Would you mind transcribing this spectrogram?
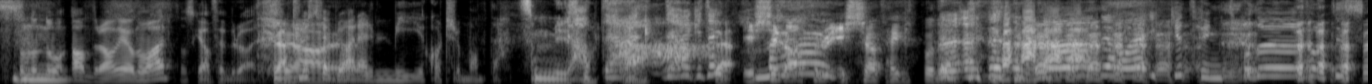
Så når noen andre har januar, så skal jeg ha februar. Ja. Pluss Ja, ja. februar er mye kortere måned. Mye Ja, det, er, det har jeg ikke tenkt. Ikke lat som du ikke har tenkt på det. det har jeg ikke tenkt på det, faktisk.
